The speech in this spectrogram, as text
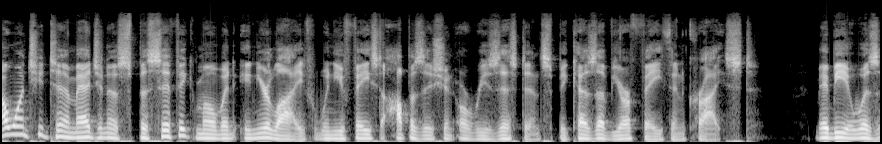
I want you to imagine a specific moment in your life when you faced opposition or resistance because of your faith in Christ. Maybe it was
